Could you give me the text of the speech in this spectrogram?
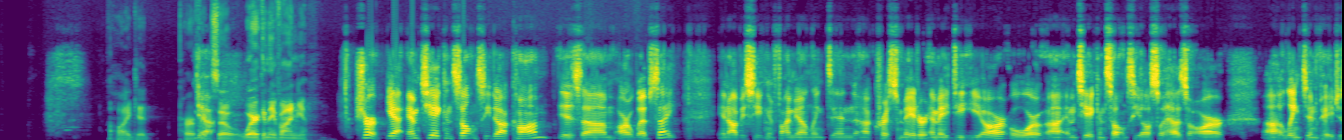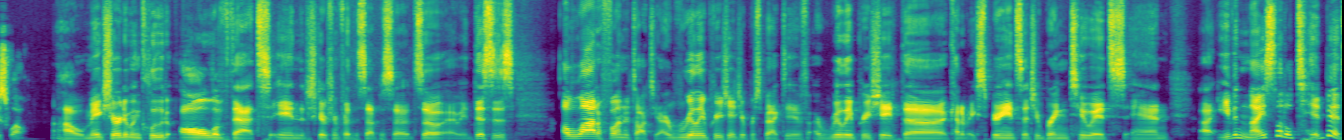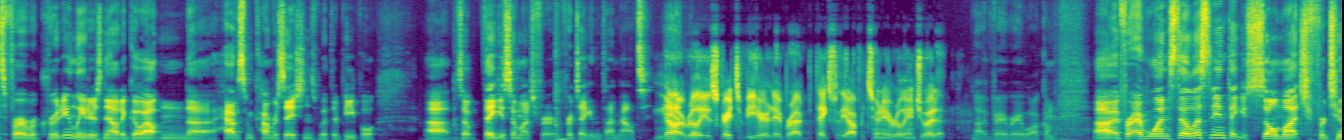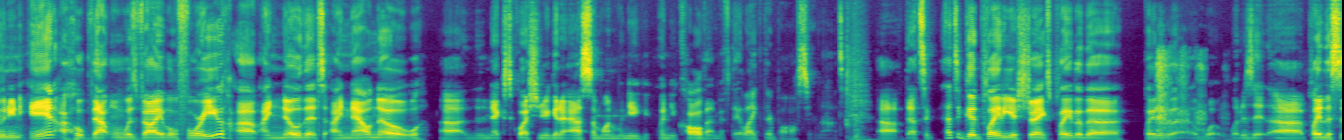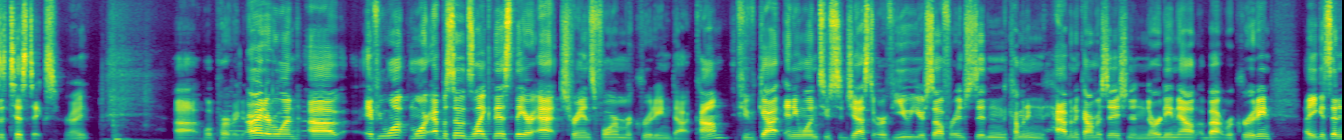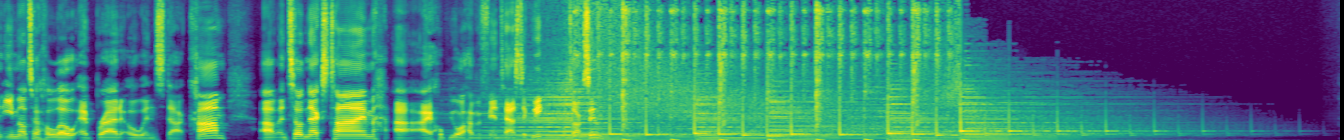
i like it perfect yeah. so where can they find you Sure. Yeah. MTAconsultancy.com is um, our website. And obviously, you can find me on LinkedIn, uh, Chris Mader, M A D E R, or uh, MTA Consultancy also has our uh, LinkedIn page as well. I'll make sure to include all of that in the description for this episode. So, I mean, this is a lot of fun to talk to you. I really appreciate your perspective. I really appreciate the kind of experience that you bring to it, and uh, even nice little tidbits for our recruiting leaders now to go out and uh, have some conversations with their people. Uh, so thank you so much for for taking the time out. No, and, it really is great to be here today, Brad. Thanks for the opportunity. I really enjoyed it. No, very, very welcome. Uh, for everyone still listening, thank you so much for tuning in. I hope that one was valuable for you. Uh, I know that I now know uh, the next question you're going to ask someone when you when you call them if they like their boss or not. Uh, that's a that's a good play to your strengths. Play to the play to the what, what is it? Uh, play to the statistics, right? Uh, well, perfect. All right, everyone. Uh, if you want more episodes like this, they are at transformrecruiting.com. If you've got anyone to suggest, or if you yourself are interested in coming and having a conversation and nerding out about recruiting, uh, you can send an email to hello at bradowens.com. Um, until next time, uh, I hope you all have a fantastic week. We'll talk soon.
